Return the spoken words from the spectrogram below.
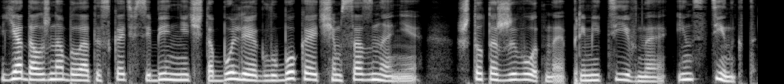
Я должна была отыскать в себе нечто более глубокое, чем сознание — что-то животное, примитивное, инстинкт,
